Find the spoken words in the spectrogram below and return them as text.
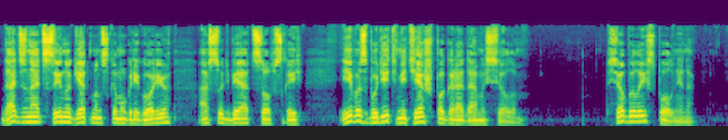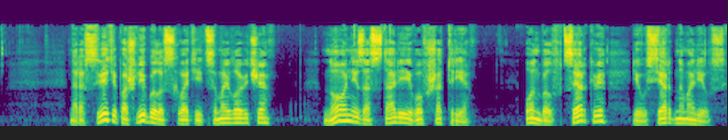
дать знать сыну гетманскому Григорию о судьбе отцовской и возбудить мятеж по городам и селам. Все было исполнено. На рассвете пошли было схватить Самойловича, но не застали его в шатре. Он был в церкви и усердно молился.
